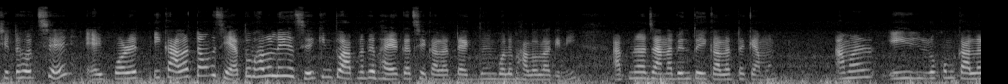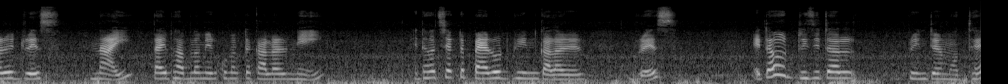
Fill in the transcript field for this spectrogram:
সেটা হচ্ছে এই পরের এই কালারটা আমার কাছে এত ভালো লেগেছে, কিন্তু আপনাদের ভাইয়ের কাছে এই কালারটা একদমই বলে ভালো লাগেনি। আপনারা জানাবেন তো এই কালারটা কেমন? আমার এই রকম কালারের ড্রেস নাই, তাই ভাবলাম এরকম একটা কালার নেই। এটা হচ্ছে একটা প্যারোট গ্রিন কালারের ড্রেস এটাও ডিজিটাল প্রিন্টের মধ্যে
